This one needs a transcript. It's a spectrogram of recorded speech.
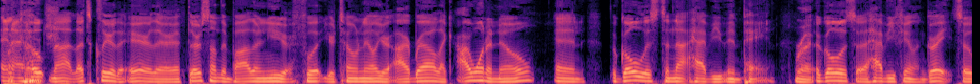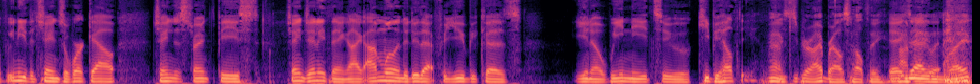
And I hope not. Let's clear the air there. If there's something bothering you, your foot, your toenail, your eyebrow, like I want to know. And the goal is to not have you in pain. Right. The goal is to have you feeling great. So if we need to change the workout, change the strength piece, change anything, like I'm willing to do that for you because, you know, we need to keep you healthy. Yeah, and keep your eyebrows healthy. Yeah, exactly. I mean, right?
